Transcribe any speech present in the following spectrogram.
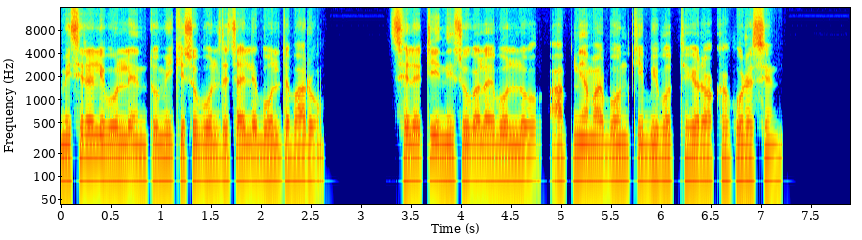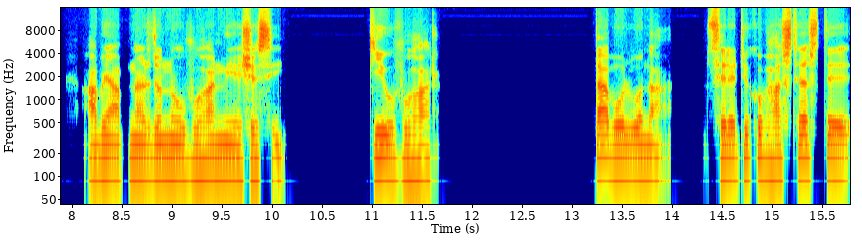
মিসির আলি বললেন, তুমি কিছু বলতে চাইলে বলতে পারো। ছেলেটি নিচু গলায় বলল, আপনি আমার বোনকে বিপদ থেকে রক্ষা করেছেন। আমি আপনার জন্য উপহার নিয়ে এসেছি। কি উপহার? তা বলব না। ছেলেটি খুব হাসতে, হাসতে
